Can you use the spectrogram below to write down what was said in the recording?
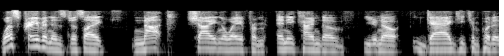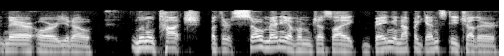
Wes Craven is just like not shying away from any kind of you know gag he can put in there or you know little touch but there's so many of them just like banging up against each other.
